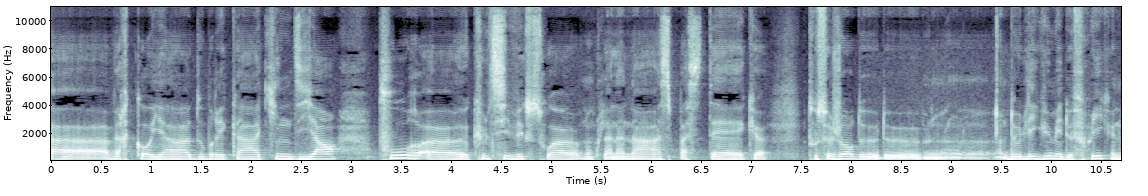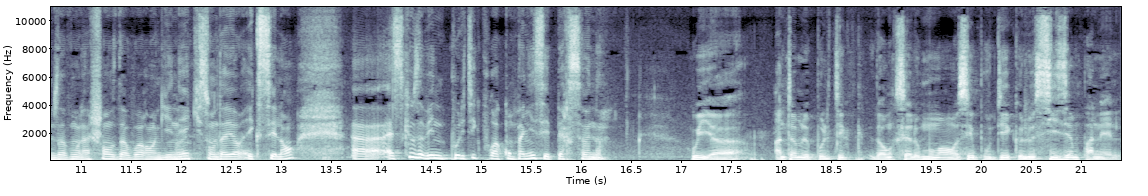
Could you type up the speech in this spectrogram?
euh, vers Koya, Dubreka, Kindia pour euh, cultiver que ce soit donc l'ananas, pastèque, tout ce genre de, de, légumes et de fruits que nous avons la chance d'avoir en Guinée, qui sont d'ailleurs excellents. Est-ce que vous avez une politique pour accompagner ces personnes? Oui, en termes de politique, donc c'est le moment aussi pour dire que le sixième panel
